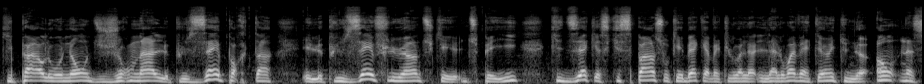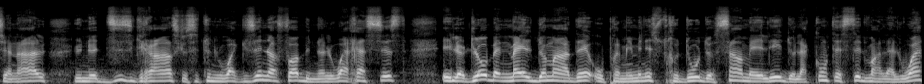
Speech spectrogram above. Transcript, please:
qui parle au nom du journal le plus important et le plus influent du, pays, qui disait que ce qui se passe au Québec avec la loi 21 est une honte nationale, une disgrâce, que c'est une loi xénophobe, une loi raciste. Et le Globe and Mail demandait au premier ministre Trudeau de s'en mêler, de la contester devant la loi.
